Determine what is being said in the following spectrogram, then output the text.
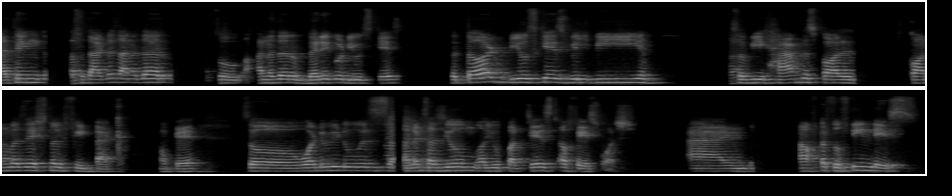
I think so. That is another so another very good use case. The third use case will be so we have this called conversational feedback. Okay. So what do we do is uh, let's assume uh, you purchased a face wash, and after 15 days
